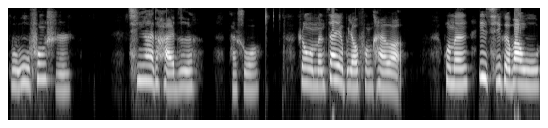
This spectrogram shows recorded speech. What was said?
谷物丰实。亲爱的孩子，她说：“让我们再也不要分开了，我们一起给万物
